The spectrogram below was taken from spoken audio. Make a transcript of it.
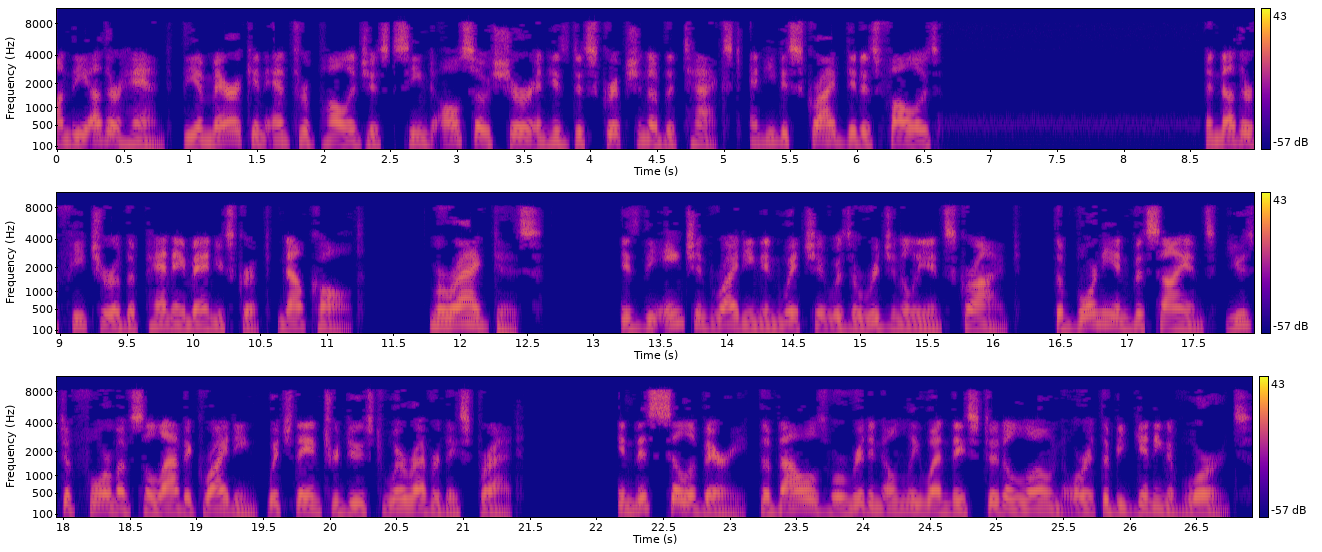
On the other hand, the American anthropologist seemed also sure in his description of the text, and he described it as follows Another feature of the Panay manuscript, now called Maragtas, is the ancient writing in which it was originally inscribed. The Bornean Visayans, used a form of syllabic writing, which they introduced wherever they spread. In this syllabary, the vowels were written only when they stood alone or at the beginning of words.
